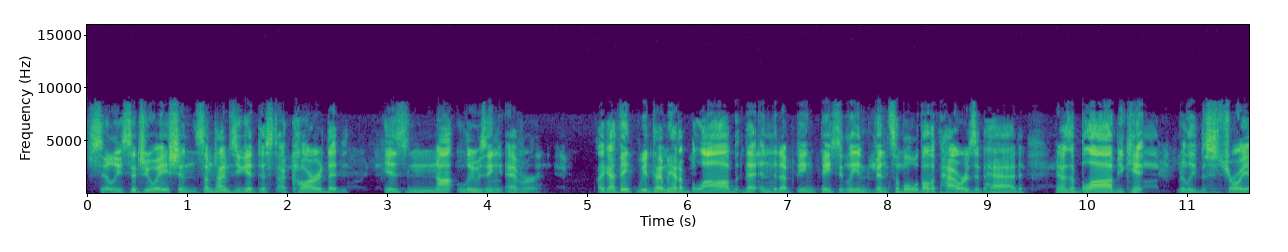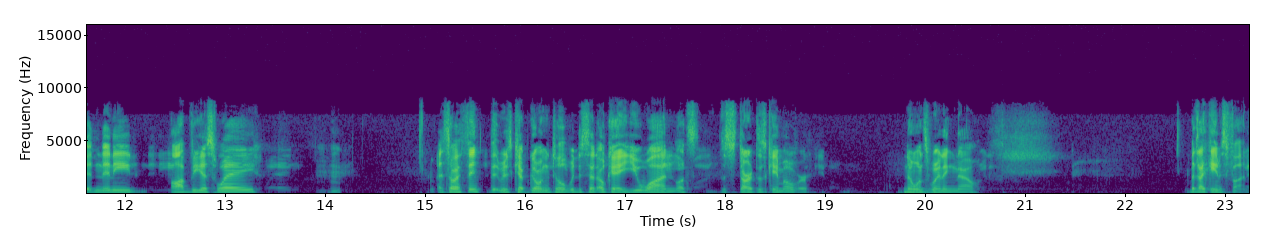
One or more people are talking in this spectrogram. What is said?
silly situations. Sometimes you get just a card that is not losing ever. Like I think one time we had a blob that ended up being basically invincible with all the powers it had. And as a blob, you can't really destroy it in any obvious way. Mhm. And so I think that we just kept going until we just said, "Okay, you won. Let's just start this game over." No one's winning now. But that game's fun.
